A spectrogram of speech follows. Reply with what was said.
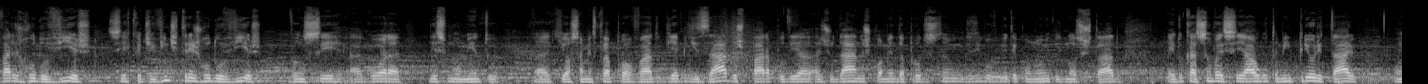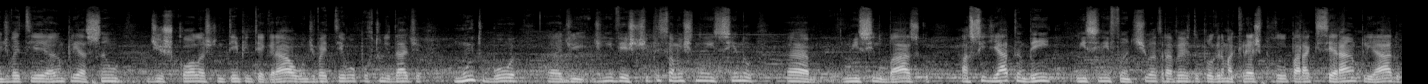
várias rodovias, cerca de 23 rodovias vão ser agora, nesse momento, eh, que o orçamento foi aprovado, viabilizadas para poder ajudar no escoamento da produção e desenvolvimento econômico do nosso Estado. A educação vai ser algo também prioritário, onde vai ter a ampliação de escolas em tempo integral, onde vai ter uma oportunidade muito boa uh, de, de, investir, principalmente no ensino, uh, no ensino básico, auxiliar também o ensino infantil através do programa Creche por todo o Pará, que será ampliado,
